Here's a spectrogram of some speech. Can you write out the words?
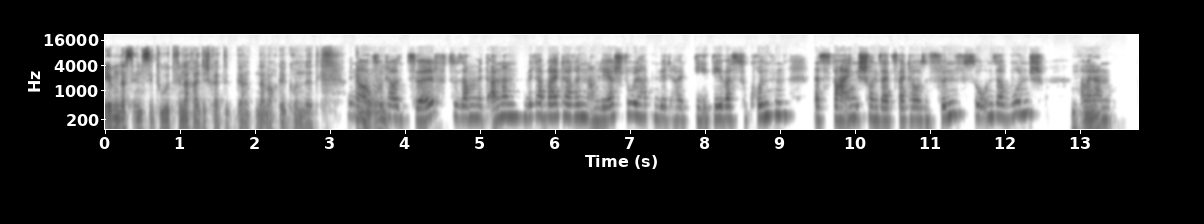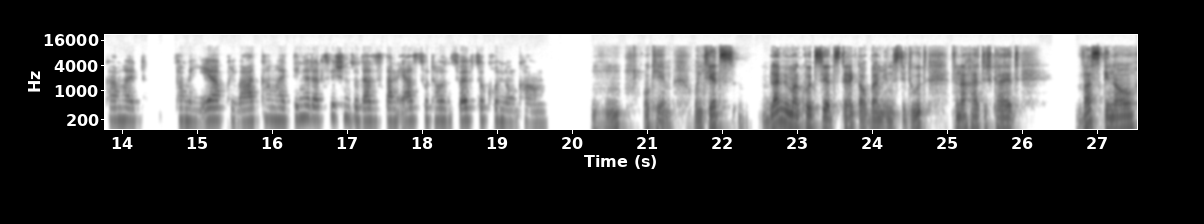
eben das Institut für Nachhaltigkeit dann auch gegründet. Genau, genau. 2012 zusammen mit anderen Mitarbeiterinnen am Lehrstuhl hatten wir halt die Idee, was zu gründen. Das war eigentlich schon seit 2005 so unser Wunsch, mhm. aber dann kam halt familiär, privat kamen halt Dinge dazwischen, sodass es dann erst 2012 zur Gründung kam. Mhm. Okay, und jetzt bleiben wir mal kurz jetzt direkt auch beim Institut für Nachhaltigkeit. Was genau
